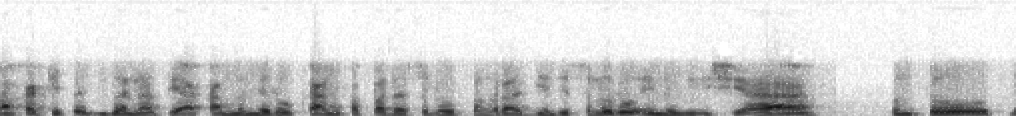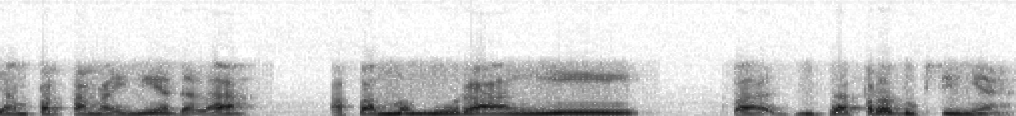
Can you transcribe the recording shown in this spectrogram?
maka kita juga nanti akan menyerukan kepada seluruh pengrajin di seluruh Indonesia untuk yang pertama ini adalah apa mengurangi apa juga produksinya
